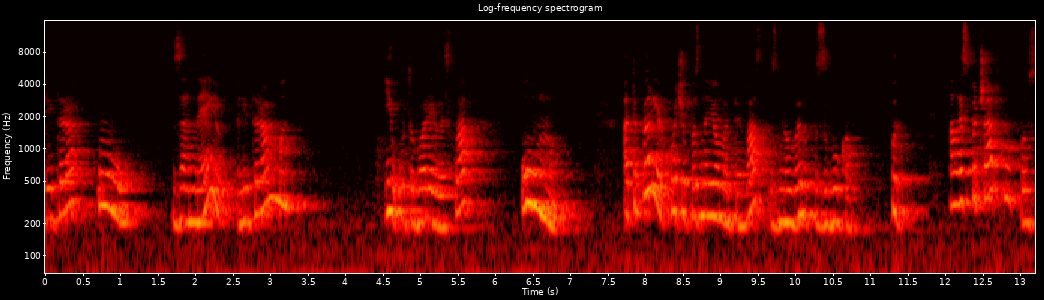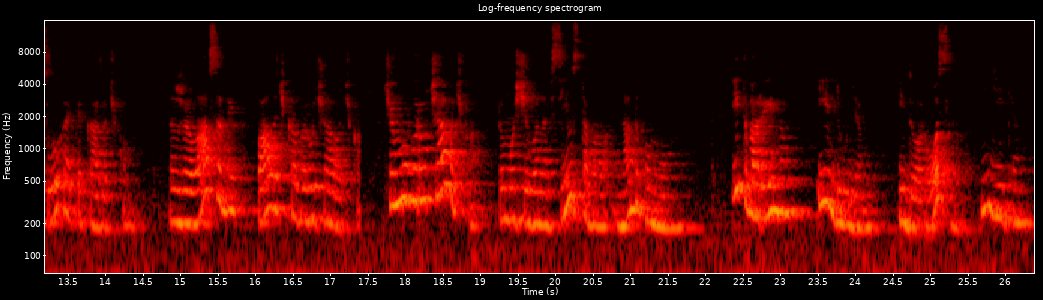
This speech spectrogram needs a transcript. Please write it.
Літера У. За нею літера М. І утворили склад УМ. А тепер я хочу познайомити вас з новим звуком П. Але спочатку послухайте казочку. Жила собі паличка-виручалочка. Чому виручалочка? Тому що вона всім ставала на допомогу. І тваринам, і людям, і дорослим, і дітям.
